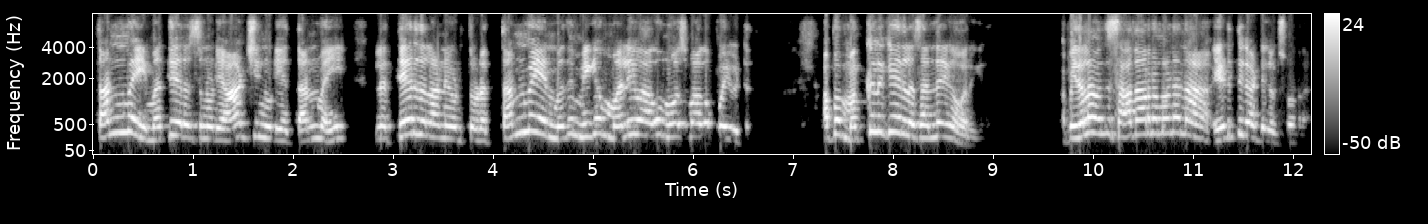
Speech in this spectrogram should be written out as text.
தன்மை மத்திய அரசினுடைய ஆட்சியினுடைய தன்மை இல்ல தேர்தல் ஆணையத்தோட தன்மை என்பது மிக மலிவாக மோசமாக போய்விட்டது. அப்ப மக்களுக்கே இதுல சந்தேகம் வருகிறது. அப்ப இதெல்லாம் வந்து சாதாரணமான நான் எடுத்துக்காட்டுகள் சொல்றேன்.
